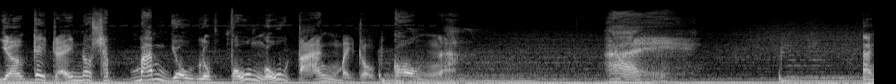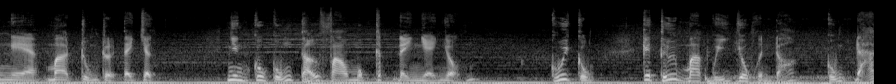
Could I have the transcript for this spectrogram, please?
Giờ cái rễ nó sắp bám vô lục phủ ngũ tạng mày rồi con à. Hai, An nghe ma trung rời tay chân Nhưng cô cũng thở vào một cách đầy nhẹ nhõm. Cuối cùng cái thứ ma quỷ vô hình đó Cũng đã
